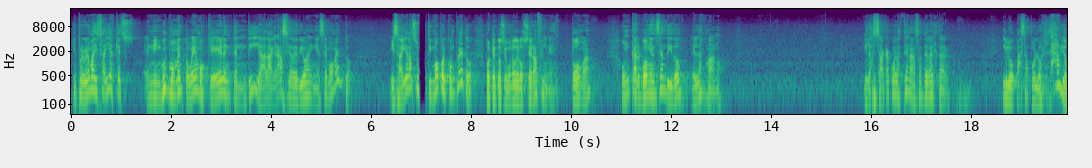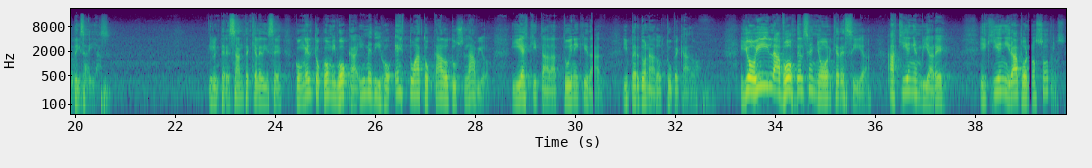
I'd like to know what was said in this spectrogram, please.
Y el problema de Isaías es que En ningún momento vemos que él entendía la gracia de Dios en ese momento. Isaías la subestimó por completo, porque entonces uno de los serafines toma un carbón encendido en las manos y la saca con las tenazas del altar y lo pasa por los labios de Isaías. Y lo interesante es que le dice, con él tocó mi boca y me dijo, esto ha tocado tus labios y es quitada tu iniquidad y perdonado tu pecado. Y oí la voz del Señor que decía, ¿a quién enviaré? ¿Y quién irá por nosotros?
